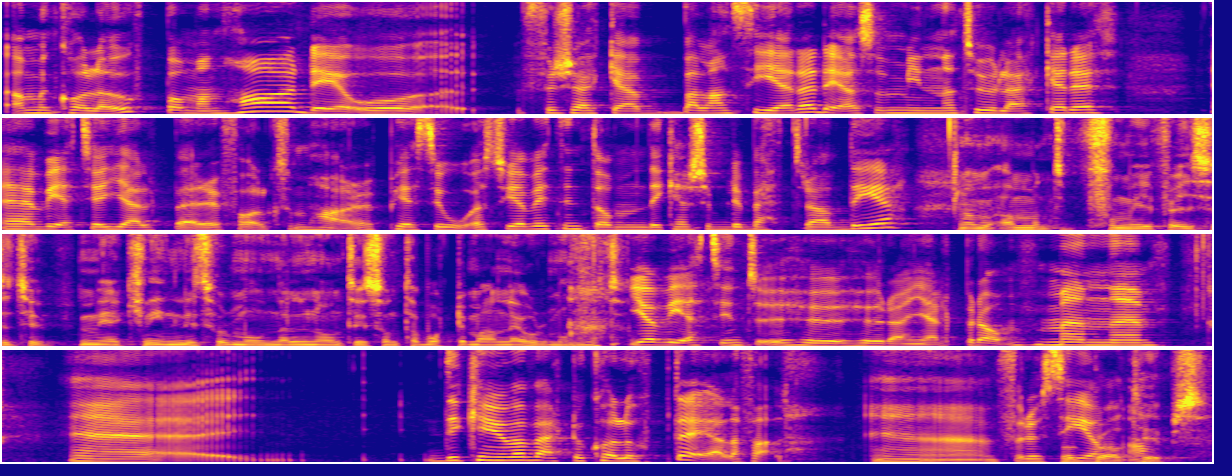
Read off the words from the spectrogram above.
ja, men kolla upp om man har det och försöka balansera det. Alltså min naturläkare eh, vet jag hjälper folk som har PCOS. Så jag vet inte om det kanske blir bättre av det. Om om man får med för i sig typ mer kvinnligt hormon eller någonting som tar bort det manliga hormonet. Jag vet inte hur, hur han hjälper dem. Men eh, eh, det kan ju vara värt att kolla upp det i alla fall. Eh, för att se bra om... tips.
